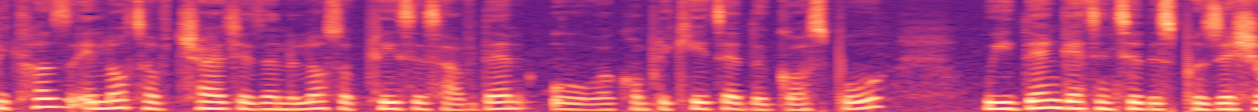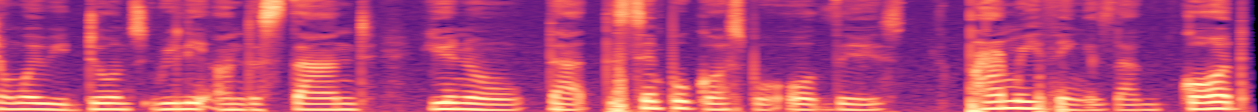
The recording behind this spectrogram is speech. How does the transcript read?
because a lot of churches and a lot of places have then overcomplicated the gospel, we then get into this position where we don't really understand, you know, that the simple gospel or the primary thing is that God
